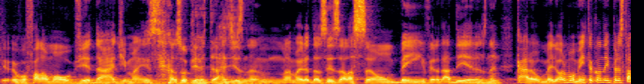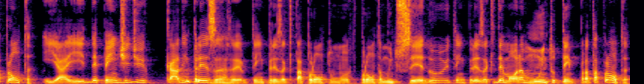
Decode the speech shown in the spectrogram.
Eu vou falar uma obviedade, mas as obviedades, na, na maioria das vezes, elas são bem verdadeiras, né? uhum. né? Cara, o melhor momento é quando a empresa está pronta. E aí depende de cada empresa. Tem empresa que está pronta muito cedo e tem empresa que demora muito tempo para estar tá pronta.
